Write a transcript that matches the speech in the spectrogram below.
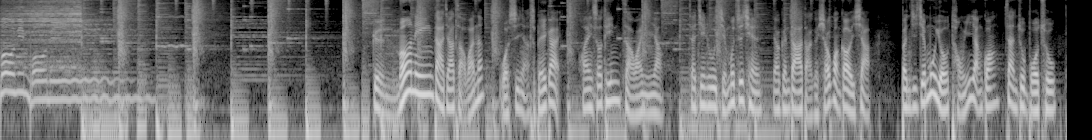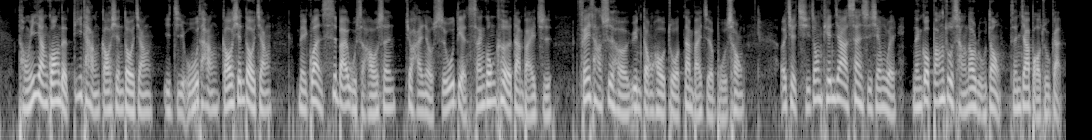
morning, morning. Good morning，大家早安呢！我是营养师杯盖，欢迎收听早安营养。在进入节目之前，要跟大家打个小广告一下。本集节目由统一阳光赞助播出。统一阳光的低糖高纤豆浆以及无糖高纤豆浆，每罐四百五十毫升就含有十五点三公克的蛋白质，非常适合运动后做蛋白质的补充。而且其中添加的膳食纤维能够帮助肠道蠕动，增加饱足感。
